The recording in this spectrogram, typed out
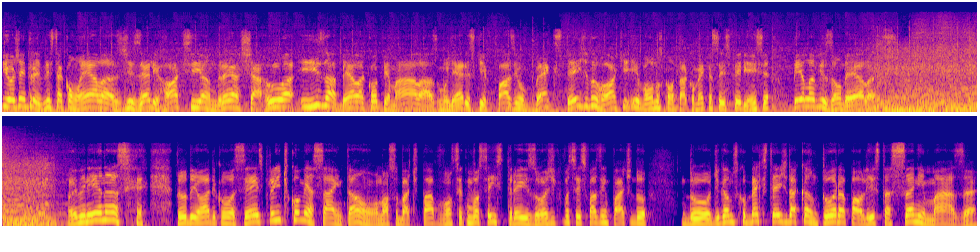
E hoje a entrevista é com elas, Gisele Roxy, Andrea Charrua e Isabela Coquemala, as mulheres que fazem o backstage do rock e vão nos contar como é que é essa experiência pela visão delas. Oi meninas, tudo em ordem com vocês? Pra gente começar então o nosso bate-papo, vão ser com vocês três hoje, que vocês fazem parte do, do digamos que o backstage da cantora paulista Sani Maza.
